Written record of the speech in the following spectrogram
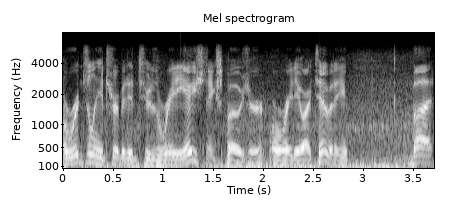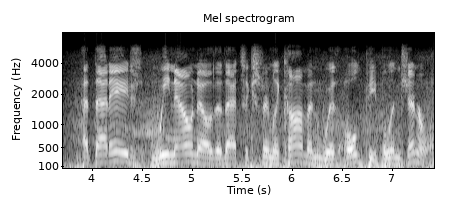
originally attributed to the radiation exposure or radioactivity. But at that age, we now know that that's extremely common with old people in general.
